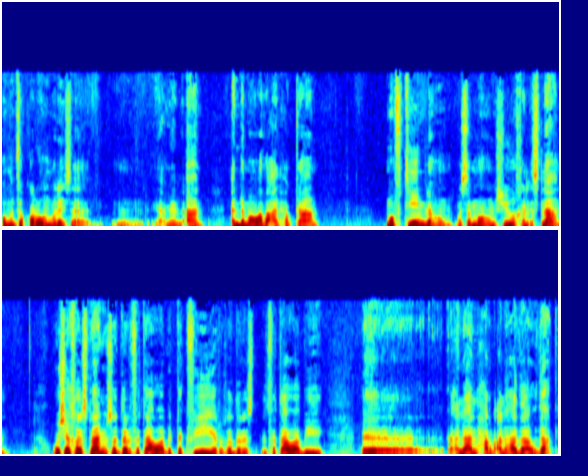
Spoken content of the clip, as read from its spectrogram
ومنذ قرون وليس يعني الآن عندما وضع الحكام مفتين لهم وسموهم شيوخ الإسلام. وشيخ الإسلام يصدر الفتاوى بالتكفير يصدر الفتاوى بإعلان آه، الحرب على هذا أو ذاك.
